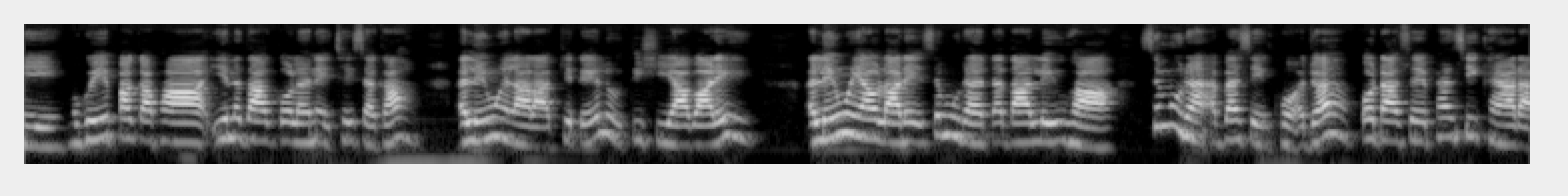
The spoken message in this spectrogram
နေမကွေးပကဖာရင်းနသာကော်လန်နဲ့ချိတ်ဆက်ကအလင်းဝင်လာတာဖြစ်တယ်လို့သိရှိရပါတယ်။အလင်းဝင်ရောက်လာတဲ့စစ်မှုထမ်းတပ်သားလေးဦးဟာစစ်မှုထမ်းအပတ်စဉ်ခေါ်အတွက်ပေါ်တာဆယ်ဖမ်းဆီးခံရတာ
